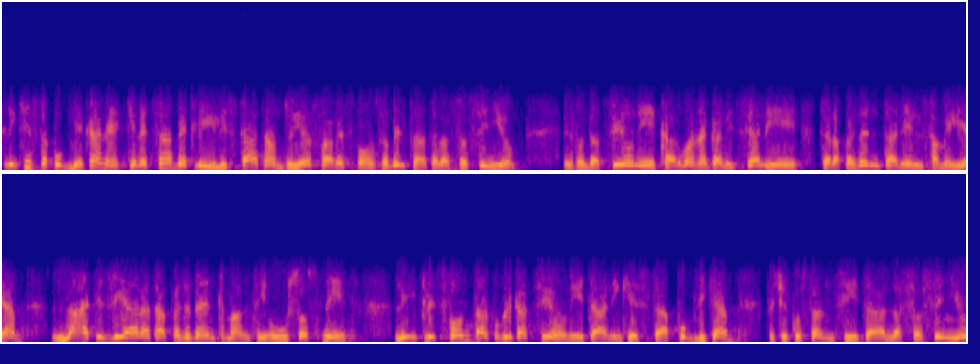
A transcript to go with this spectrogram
L-inkjesta pubblika kienet sabet li l-Istat għandu jerfa' r-responsabilità tal-assassinju. Il-Fondazzjoni Caruana Galizia li tirrappreżenta lill-familja laqgħet iż-żjara tal-President Malti u sostniet li fl-isfond tal-pubblikazzjoni tal-inkjesta pubblika fiċ-ċirkustanzi tal-assassinju,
